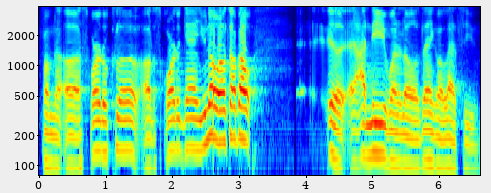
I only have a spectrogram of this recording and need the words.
from the uh, Squirtle Club or the Squirtle Gang. You know what I'm talking about? Yeah, I need one of those. I ain't gonna lie to you.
